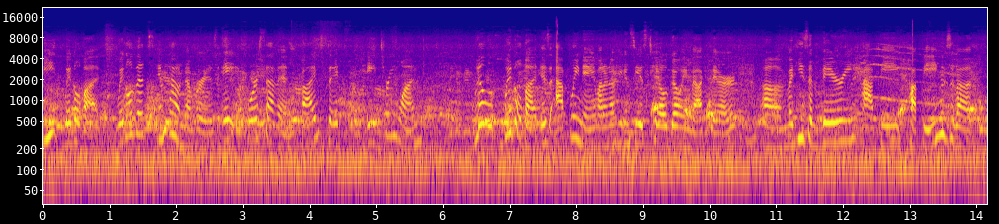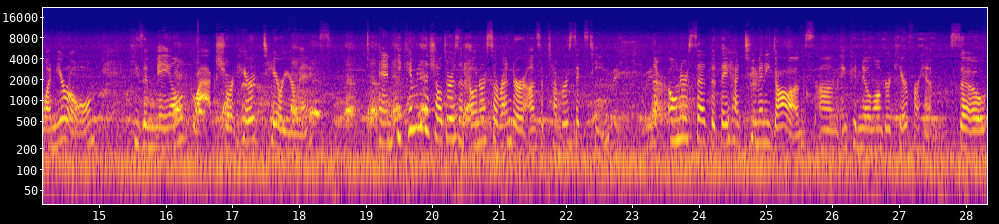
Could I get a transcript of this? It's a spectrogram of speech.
Meet Wigglebutt. Wigglebutt's impound number is A47-56831. Will Wigglebutt is aptly named. I don't know if you can see his tail going back there. Um, but he's a very happy puppy who's about one year old. He's a male, black, short-haired terrier mix. And he came into the shelter as an owner surrender on September 16th. The owner said that they had too many dogs um, and could no longer care for him. So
